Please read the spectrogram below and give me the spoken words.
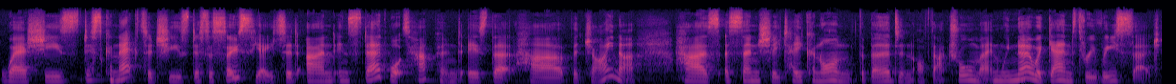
where she's disconnected, she's disassociated, and instead what's happened is that her vagina has essentially taken on the burden of that trauma. And we know again through research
